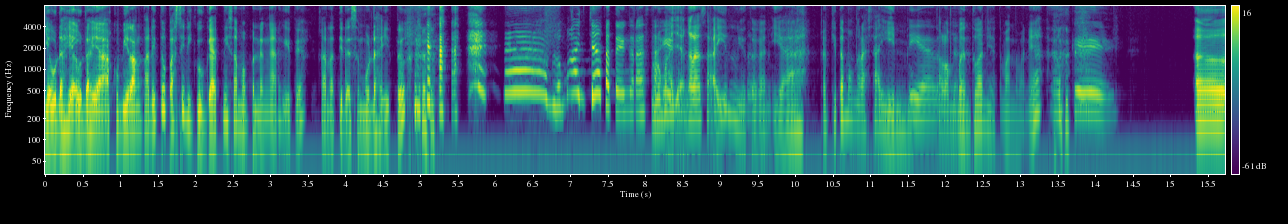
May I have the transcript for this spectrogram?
ya udah ya udah ya aku bilang tadi tuh pasti digugat nih sama pendengar gitu ya karena tidak semudah itu Ah, belum aja katanya ngerasain belum aja ngerasain gitu kan iya kan kita mau ngerasain iya tolong betul. bantuan ya teman-teman ya oke eh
